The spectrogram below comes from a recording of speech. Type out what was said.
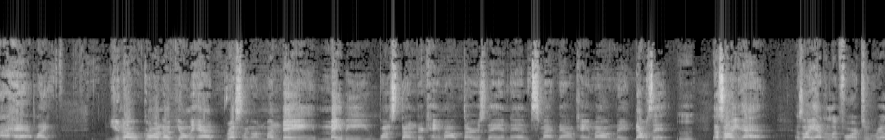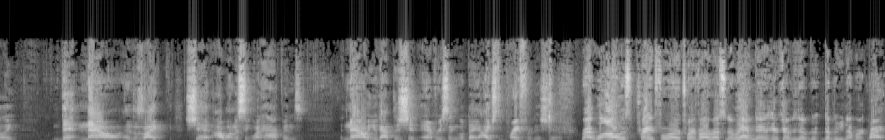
I had. Like, you know, growing up, you only had wrestling on Monday. Maybe once Thunder came out Thursday, and then SmackDown came out, and they that was it. Mm-hmm. That's all you had. That's all you had to look forward to, really. Then now it's like shit. I want to see what happens. Now you got this shit every single day. I used to pray for this shit. Right. Well, I always prayed for 24 Hour Wrestling Network, Yeah. and then here comes the WWE Network. Right.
